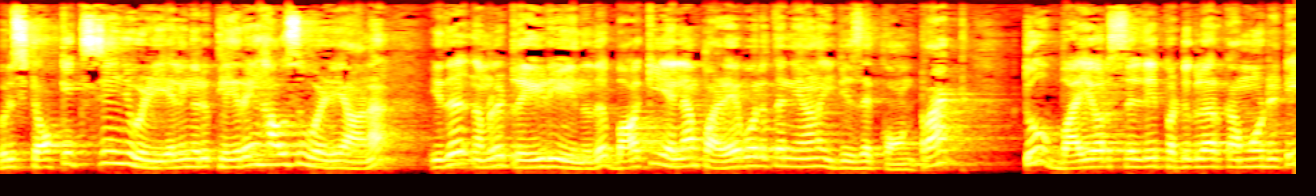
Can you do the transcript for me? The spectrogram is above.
ഒരു സ്റ്റോക്ക് എക്സ്ചേഞ്ച് വഴി അല്ലെങ്കിൽ ഒരു ക്ലിയറിംഗ് ഹൗസ് വഴിയാണ് ഇത് നമ്മൾ ട്രേഡ് ചെയ്യുന്നത്. ബാക്കി എല്ലാം പഴയ പോലെ തന്നെയാണ്. It is a contract to buy or sell a particular commodity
